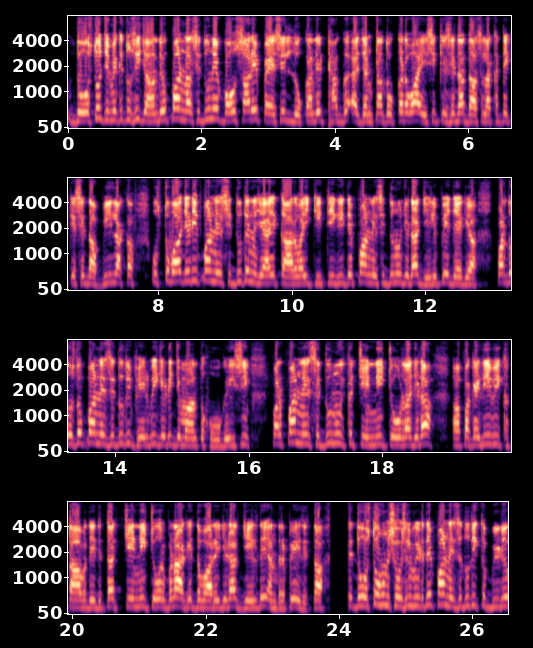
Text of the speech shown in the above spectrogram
ਦੋਸਤੋ, ਜਿਵੇਂ ਕਿ ਤੁਸੀਂ ਜਾਣਦੇ ਹੋ, ਭਾਨਾ ਸਿੱਧੂ ਨੇ ਬਹੁਤ ਸਾਰੇ ਪੈਸੇ ਲੋਕਾਂ ਦੇ ਠੱਗ ਏਜੰਟਾਂ ਤੋਂ ਕਢਵਾਏ ਸੀ। ਕਿਸੇ ਦਾ 10 ਲੱਖ ਤੇ ਕਿਸੇ ਦਾ 20 ਲੱਖ। ਉਸ ਤੋਂ ਬਾਅਦ ਜਿਹੜੀ ਭਾਨੇ ਸਿੱਧੂ ਤੇ ਨਜਾਇਜ਼ ਕਾਰਵਾਈ ਕੀਤੀ ਗਈ ਤੇ ਭਾਨੇ ਸਿੱਧੂ ਨੂੰ ਜਿਹੜਾ ਜੇਲ੍ਹ ਭੇਜਿਆ ਗਿਆ। ਪਰ ਦੋਸਤੋ, ਭਾਨੇ ਸਿੱਧੂ ਦੀ ਫੇਰ ਵੀ ਜਿਹੜੀ ਜ਼ਮਾਨਤ ਹੋ ਗਈ ਸੀ। ਪਰ ਭਾਨੇ ਸਿੱਧੂ ਨੂੰ ਇੱਕ ਚੇਨੀ ਚੋਰ ਦਾ ਜਿਹੜਾ ਆਪਾਂ ਕਹਿ ਦਈਏ ਵੀ ਖਿਤਾਬ ਦੇ ਦਿੱਤਾ। ਚੇਨੀ ਚੋਰ ਬਣਾ ਕੇ ਦੁਬਾਰੇ ਜਿਹੜਾ ਜੇਲ੍ਹ ਦੇ ਅੰਦਰ ਭੇਜ ਦਿੱਤਾ। ਤੇ ਦੋਸਤੋ, ਹੁਣ ਸੋਸ਼ਲ ਮੀਡੀਆ ਤੇ ਭਾਨੇ ਸਿੱਧੂ ਦੀ ਇੱਕ ਵੀਡੀਓ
